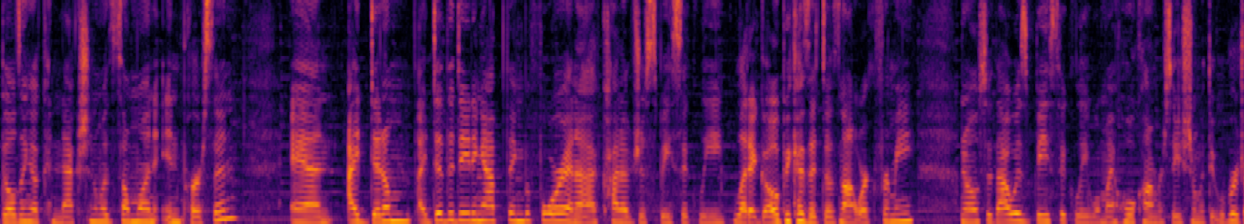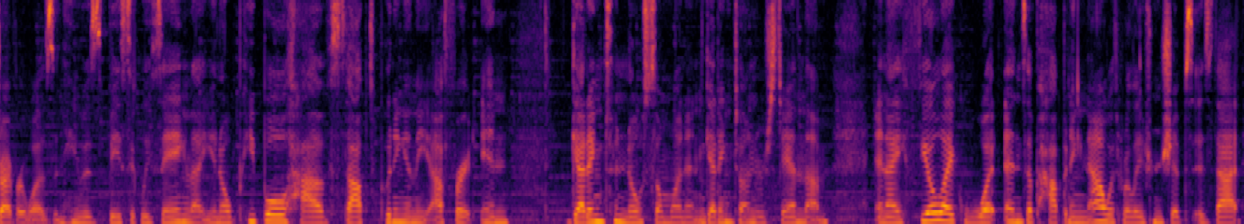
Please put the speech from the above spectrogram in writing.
building a connection with someone in person and I did them I did the dating app thing before and I kind of just basically let it go because it does not work for me. You know, so that was basically what my whole conversation with the Uber driver was and he was basically saying that, you know, people have stopped putting in the effort in getting to know someone and getting to understand them. And I feel like what ends up happening now with relationships is that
